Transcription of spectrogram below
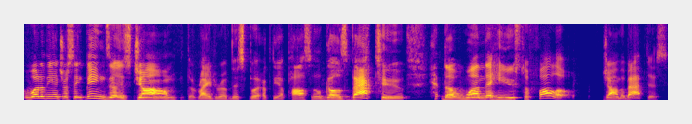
One of the interesting things is John, the writer of this book, the Apostle, goes back to the one that he used to follow. John the Baptist.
